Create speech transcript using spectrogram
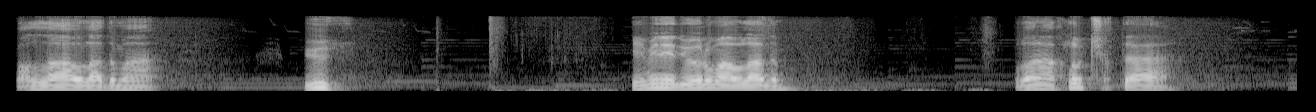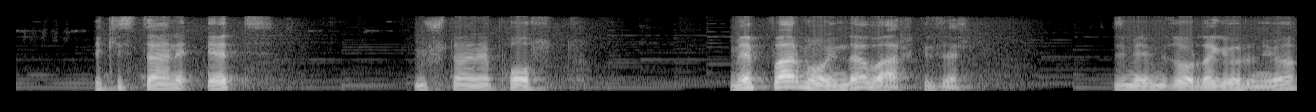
Vallahi avladım ha. Yüz. Yemin ediyorum avladım. Ulan aklım çıktı ha. 8 tane et. 3 tane post. Map var mı oyunda? Var. Güzel. Bizim evimiz orada görünüyor.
